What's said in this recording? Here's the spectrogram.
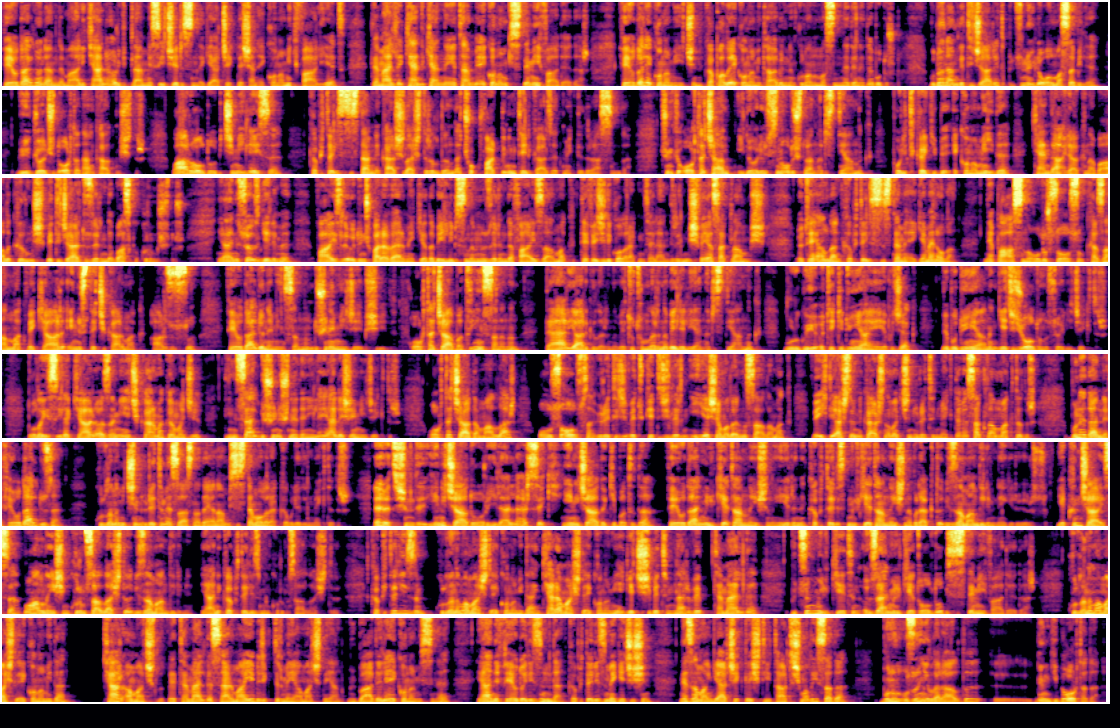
Feodal dönemde malikane örgütlenmesi içerisinde gerçekleşen ekonomik faaliyet, temelde kendi kendine yeten bir ekonomik sistemi ifade eder. Feodal ekonomi için kapalı ekonomi tabirinin kullanılmasının nedeni de budur. Bu dönemde ticaret bütünüyle olmasa bile büyük ölçüde ortadan kalkmıştır. Var olduğu biçimiyle ise kapitalist sistemle karşılaştırıldığında çok farklı bir nitelik arz etmektedir aslında. Çünkü Orta Çağ'ın ideolojisini oluşturan Hristiyanlık, politika gibi ekonomiyi de kendi ahlakına bağlı kılmış ve ticaret üzerinde baskı kurmuştur. Yani söz gelimi faizli ödünç para vermek ya da belli bir sınırın üzerinde faiz almak tefecilik olarak nitelendirilmiş ve yasaklanmış. Öte yandan kapitalist sisteme egemen olan ne pahasına olursa olsun kazanmak ve karı en üste çıkarmak arzusu feodal dönem insanının düşünemeyeceği bir şeydi. Orta çağ batı insanının değer yargılarını ve tutumlarını belirleyen Hristiyanlık vurguyu öteki dünyaya yapacak ve bu dünyanın geçici olduğunu söyleyecektir. Dolayısıyla karı azamiye çıkarmak amacı dinsel düşünüş nedeniyle yerleşemeyecektir. Orta çağda mallar olsa olsa üretici ve tüketicilerin iyi yaşamalarını sağlamak ve ihtiyaçlarını karşılamak için üretilmekte ve saklanmaktadır. Bu nedenle feodal düzen kullanım için üretim esasına dayanan bir sistem olarak kabul edilmektedir. Evet şimdi yeni çağa doğru ilerlersek yeni çağdaki batıda feodal mülkiyet anlayışının yerini kapitalist mülkiyet anlayışına bıraktığı bir zaman dilimine giriyoruz. Yakın çağ ise bu anlayışın kurumsallaştığı bir zaman dilimi yani kapitalizmin kurumsallaştığı. Kapitalizm kullanım amaçlı ekonomiden kar amaçlı ekonomiye geçişi betimler ve temelde bütün mülkiyetin özel mülkiyet olduğu bir sistemi ifade eder. Kullanım amaçlı ekonomiden kar amaçlı ve temelde sermaye biriktirmeyi amaçlayan mübadele ekonomisine yani feodalizmden kapitalizme geçişin ne zaman gerçekleştiği tartışmalıysa da bunun uzun yıllar aldığı e, gün gibi ortada.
